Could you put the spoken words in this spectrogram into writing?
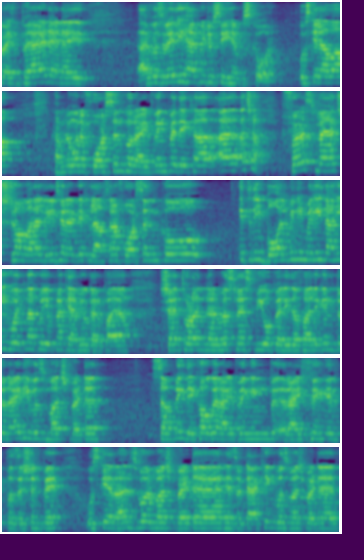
felt bad and I I was really happy to see him score उसके अलावा हम लोगों ने फोर्सन को राइट विंग पे देखा। अच्छा फ़र्स्ट मैच जो हमारा लीड्स यूनाइटेड के खिलाफ था ना फोर्सन को इतनी बॉल भी नहीं मिली, ना ही वो इतना कोई अपना कैमियो कर पाया। शायद थोड़ा नर्वसनेस भी हो पहली दफ़ा, लेकिन tonight he was much better सब नहीं देखा होगा right winging right wing position पे. उसके runs were much better his attacking was much better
